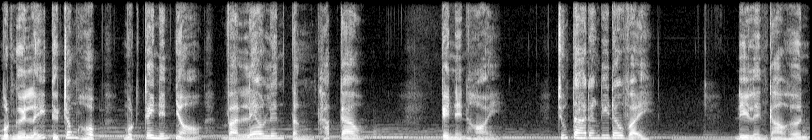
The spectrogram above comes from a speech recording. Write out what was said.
một người lấy từ trong hộp một cây nến nhỏ và leo lên tầng tháp cao. Cây nến hỏi, chúng ta đang đi đâu vậy? Đi lên cao hơn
